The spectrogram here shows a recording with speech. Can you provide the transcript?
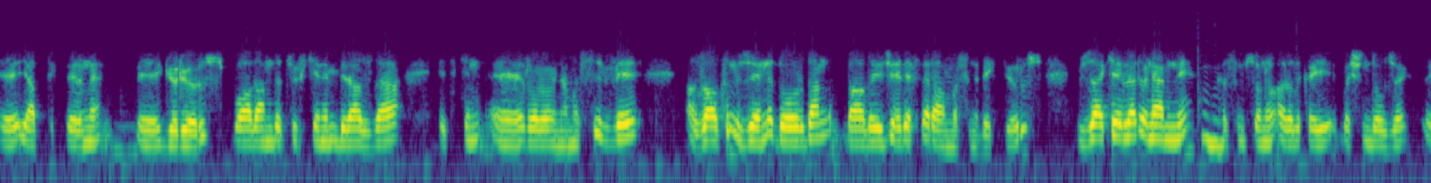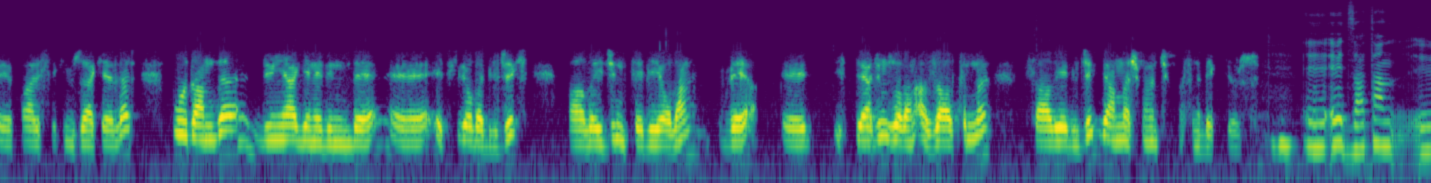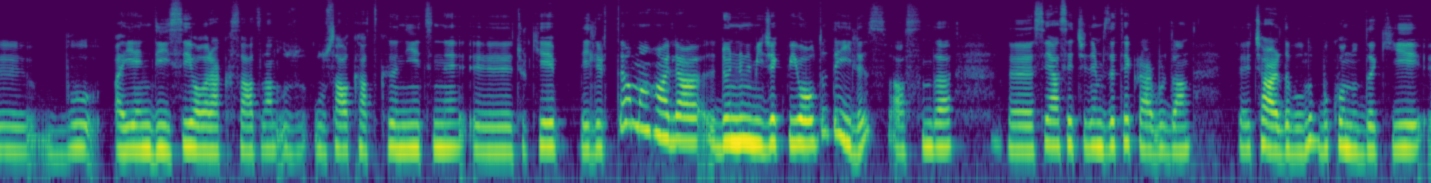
e, yaptıklarını e, görüyoruz. Bu alanda Türkiye'nin biraz daha etkin e, rol oynaması ve azaltım üzerine doğrudan bağlayıcı hedefler almasını bekliyoruz. Müzakereler önemli. Hı hı. Kasım sonu Aralık ayı başında olacak e, Paris'teki müzakereler. Buradan da dünya genelinde e, etkili olabilecek bağlayıcı niteliği olan ve e, ihtiyacımız olan azaltımı sağlayabilecek bir anlaşmanın çıkmasını bekliyoruz. Ee, evet zaten e, bu INDC olarak kısaltılan ulusal katkı niyetini e, Türkiye belirtti ama hala dönülmeyecek bir yolda değiliz. Aslında e, siyasetçilerimize tekrar buradan çağrıda bulunup bu konudaki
